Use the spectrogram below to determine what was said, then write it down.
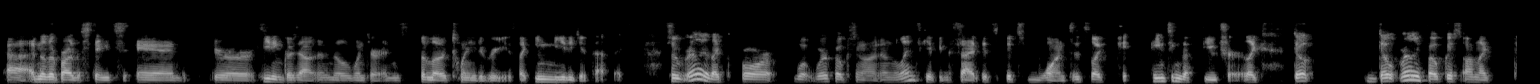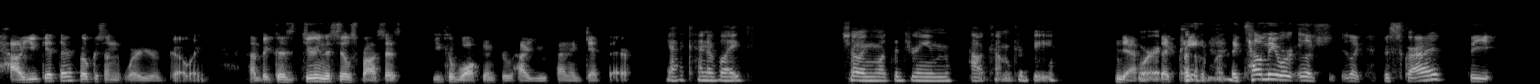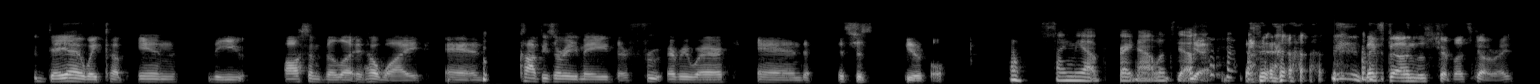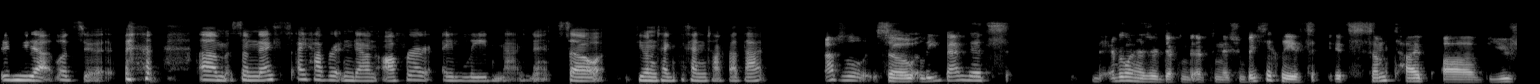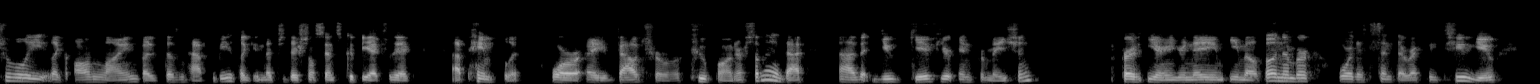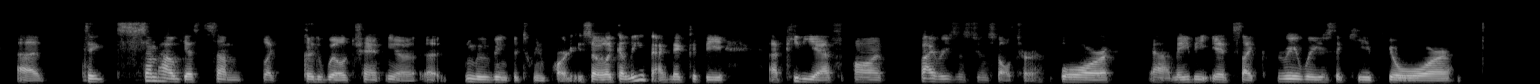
uh, another part of the states and your heating goes out in the middle of winter and it's below 20 degrees. Like you need to get that fixed. So really, like for what we're focusing on on the landscaping side, it's it's once it's like pa- painting the future. Like don't don't really focus on like how you get there. Focus on where you're going, uh, because during the sales process, you can walk them through how you kind of get there. Yeah, kind of like showing what the dream outcome could be. Yeah, like paint, like tell me where like like describe the day I wake up in the awesome villa in Hawaii and coffee's already made, there's fruit everywhere, and it's just beautiful. Oh, sign me up right now. Let's go. Yeah. next on this trip, let's go, right? Yeah, let's do it. um, so next I have written down offer a lead magnet. So do you want to take, kind of talk about that? Absolutely. So lead magnets everyone has their different definition. Basically, it's it's some type of usually like online, but it doesn't have to be like in the traditional sense. Could be actually like a pamphlet or a voucher or a coupon or something like that uh, that you give your information for your your name, email, phone number, or that's sent directly to you uh, to somehow get some like goodwill, chan- you know, uh, moving between parties. So like a lead magnet could be a PDF on five reasons to install turf, or uh, maybe it's like three ways to keep your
